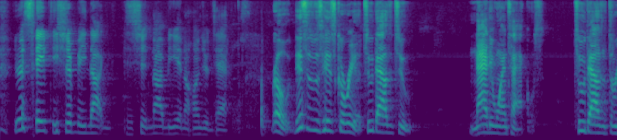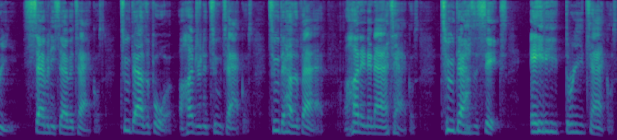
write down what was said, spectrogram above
your safety should be not should not be getting 100 tackles. Bro, this was his career. 2002, 91 tackles. 2003, 77 tackles. 2004, 102 tackles. 2005, 109 tackles. 2006, 83 tackles.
